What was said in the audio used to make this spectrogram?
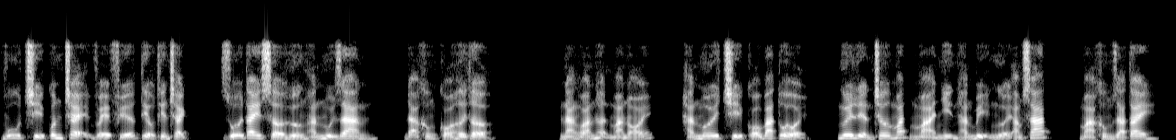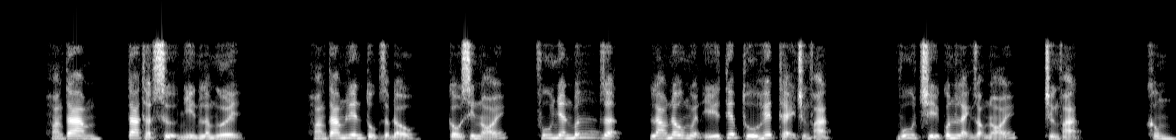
Vu chỉ quân chạy về phía tiểu thiên trạch, duỗi tay sờ hướng hắn mũi gian, đã không có hơi thở. Nàng oán hận mà nói, hắn mới chỉ có 3 tuổi, ngươi liền trơ mắt mà nhìn hắn bị người ám sát, mà không ra tay. Hoàng Tam, ta thật sự nhìn lầm ngươi. Hoàng Tam liên tục dập đầu, cầu xin nói, phu nhân bất giận, lao nâu nguyện ý tiếp thu hết thể trừng phạt. Vu chỉ quân lạnh giọng nói, trừng phạt. Không,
